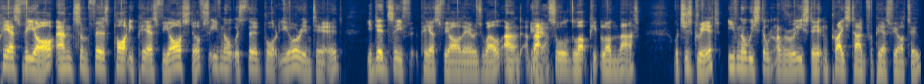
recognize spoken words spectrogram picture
PSVR and some first party PSVR stuff. So even though it was third party orientated, you did see PSVR there as well, and that yeah. sold a lot of people on that which is great, even though we still don't have a release date and price tag for PSVR 2,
